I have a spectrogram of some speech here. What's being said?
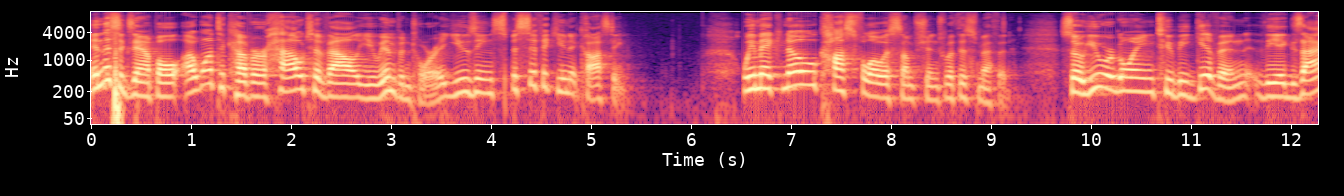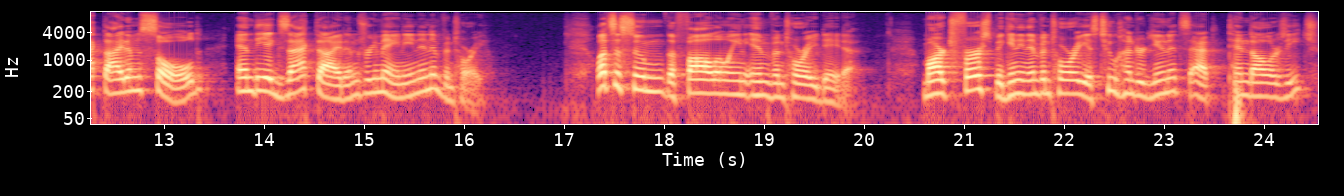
In this example, I want to cover how to value inventory using specific unit costing. We make no cost flow assumptions with this method. So you are going to be given the exact items sold and the exact items remaining in inventory. Let's assume the following inventory data. March 1st, beginning inventory is 200 units at $10 each.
